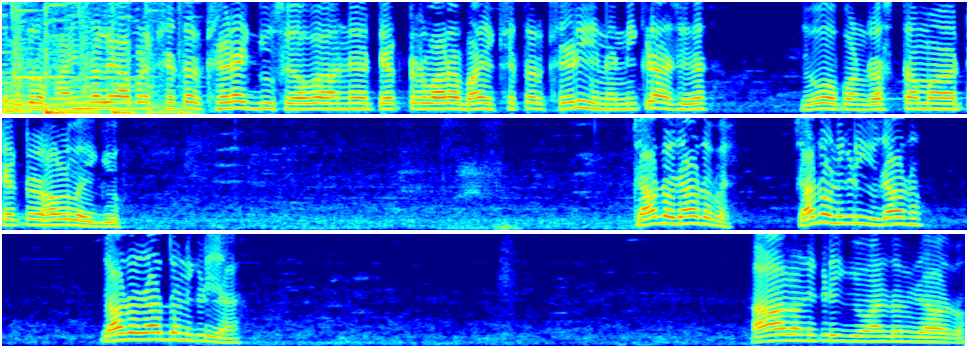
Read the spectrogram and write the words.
તો મિત્રો ફાઇનલી આપણે ખેતર ખેડાઈ ગયું છે હવે, અને ટ્રેક્ટરવાળા ભાઈ ખેતર ખેડીને નીકળ્યા છે. જુઓ પણ રસ્તામાં ટ્રેક્ટર હલવાઈ ગયું. જાઓ તો જાઓ તો ભાઈ. તો નીકળી ગયું, જાઓ દો જાઓ દો જાઓ દો નીકળી જા. હાલો, નીકળી ગયું, વાંધો નહીં જવા તો.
